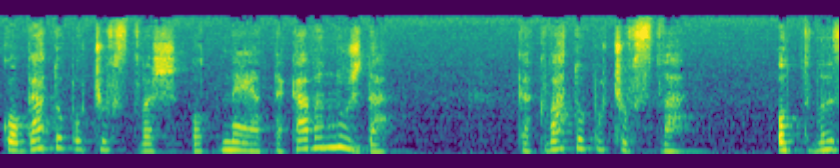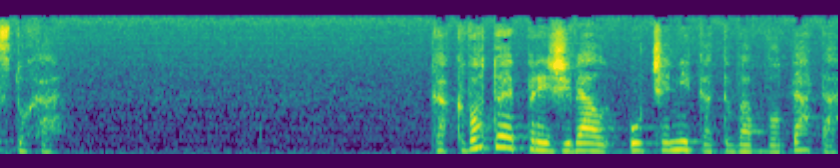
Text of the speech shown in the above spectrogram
когато почувстваш от нея такава нужда, каквато почувства от въздуха. Каквото е преживял ученикът във водата,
